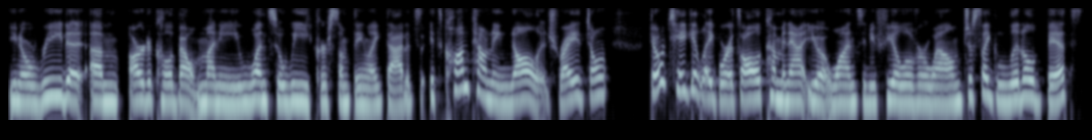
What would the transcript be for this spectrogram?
you know, read an um, article about money once a week or something like that. It's it's compounding knowledge, right? Don't don't take it like where it's all coming at you at once and you feel overwhelmed. Just like little bits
